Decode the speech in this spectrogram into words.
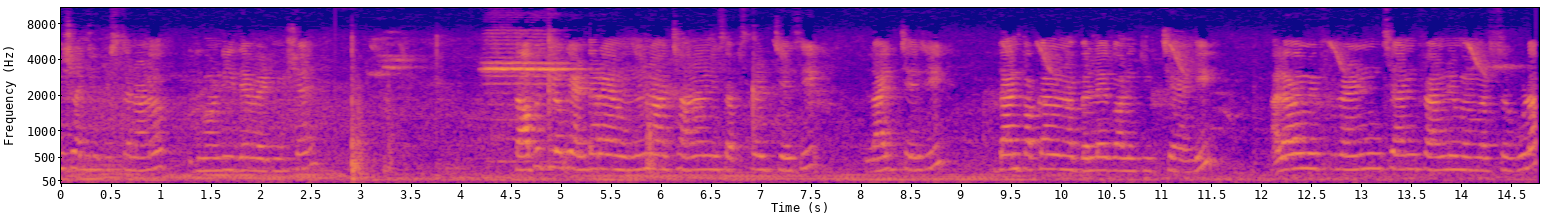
మిషన్ చూపిస్తున్నాను. ఇదిగోండి ఇదే వెయిట్ మిషన్. టాపిక్లోకి ఎంటర్ అయ్యే ముందు నా ఛానల్ని సబ్స్క్రైబ్ చేసి లైక్ చేసి దాని పక్కన ఉన్న బెల్ ఐకాన్ని క్లిక్ చేయండి. అలాగే మీ ఫ్రెండ్స్ అండ్ ఫ్యామిలీ మెంబర్స్తో కూడా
